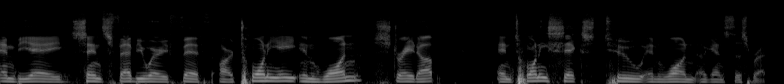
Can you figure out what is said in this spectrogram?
NBA since February 5th are 28 and 1 straight up and 26 2 and 1 against the spread.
